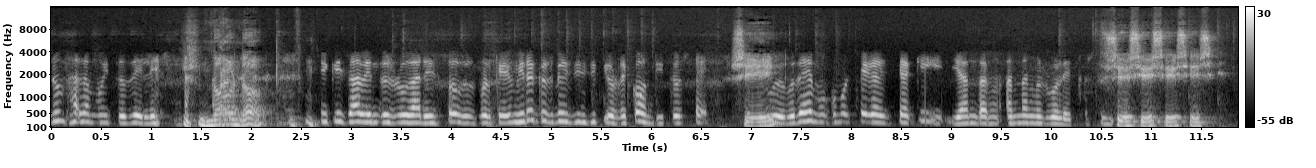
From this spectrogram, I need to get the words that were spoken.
non fala moito deles no, no. e que saben dos lugares todos porque mira que os veis en sitios recónditos eh? sí. e demo como chegas aquí e andan, andan os boletos sí, sí, sí, sí, sí. sí.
